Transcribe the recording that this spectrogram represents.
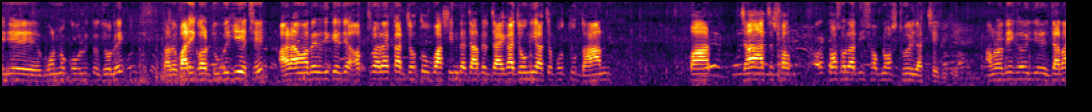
এই যে বন্য কবলিত জলে তাদের বাড়িঘর ডুবে গিয়েছে। আর আমাদের এদিকে যে অত্র এলাকার যত বাসিন্দা, যাদের জায়গা, জমি আছে, প্রচুর ধান, পাট, যা আছে সব ফসলাদি সব নষ্ট হয়ে যাচ্ছে এদিকে। আমরা দেখি ওই যে যারা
